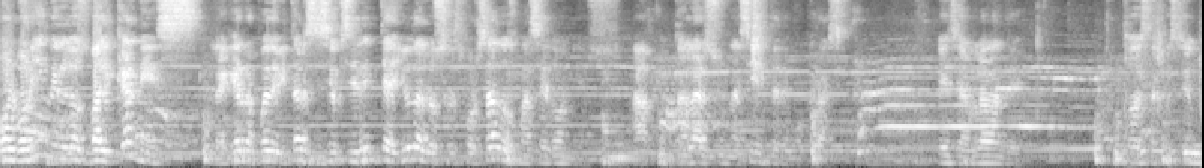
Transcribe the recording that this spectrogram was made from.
Polvorín en los Balcanes. La guerra puede evitarse si Occidente ayuda a los esforzados macedonios a apuntalar su naciente democracia. Ahí se hablaban de toda esta cuestión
